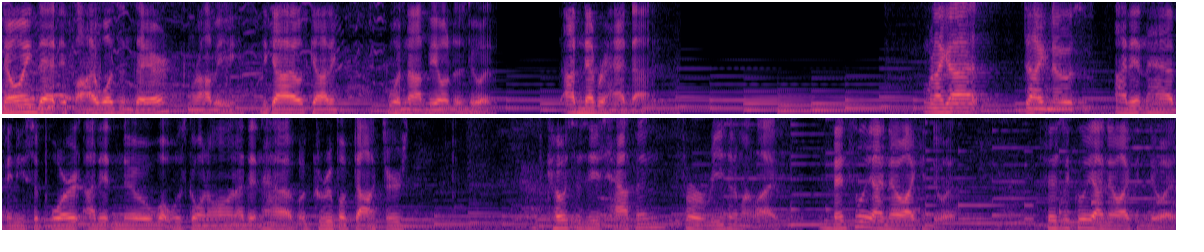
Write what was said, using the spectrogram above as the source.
knowing that if I wasn't there, Robbie, the guy I was guiding, would not be able to do it. I've never had that. When I got diagnosed, I didn't have any support. I didn't know what was going on. I didn't have a group of doctors. Coats disease happened for a reason in my life. Mentally, I know I can do it. Physically, I know I can do it.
